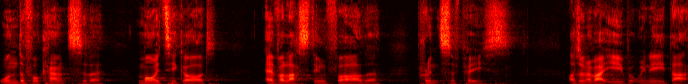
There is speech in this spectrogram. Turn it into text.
Wonderful Counselor, Mighty God, Everlasting Father, Prince of Peace. I don't know about you, but we need that,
